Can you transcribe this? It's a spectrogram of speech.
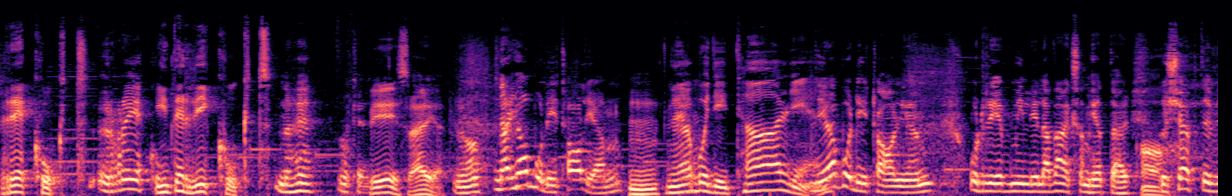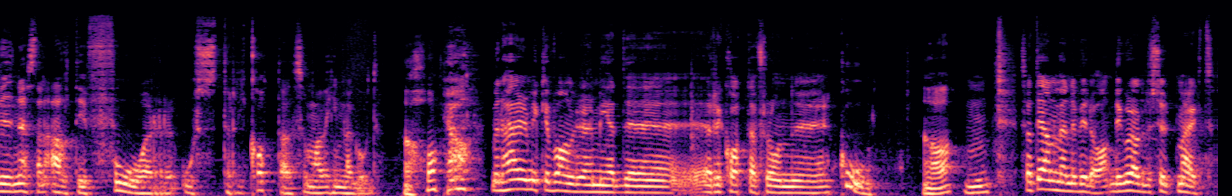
Rekokt. Rekokt. Inte rikokt. Nej, okej. Vi är i Sverige. Ja. När jag bodde i Italien, När jag bodde i Italien. när jag bodde i Italien och drev min lilla verksamhet där, då köpte vi nästan alltid fårostricotta som var himla god. Jaha. Ja, men här är det mycket vanligare med eh, ricotta från eh, ko. Ja. Så att det använder vi idag. Det går alldeles utmärkt.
